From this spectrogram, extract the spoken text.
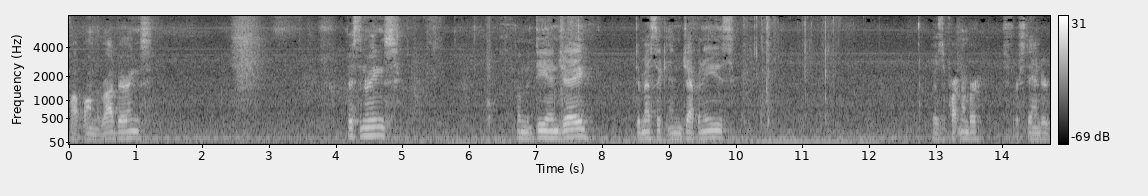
Pop on the rod bearings. Piston rings from the DNJ, domestic and Japanese. There's a part number for standard.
